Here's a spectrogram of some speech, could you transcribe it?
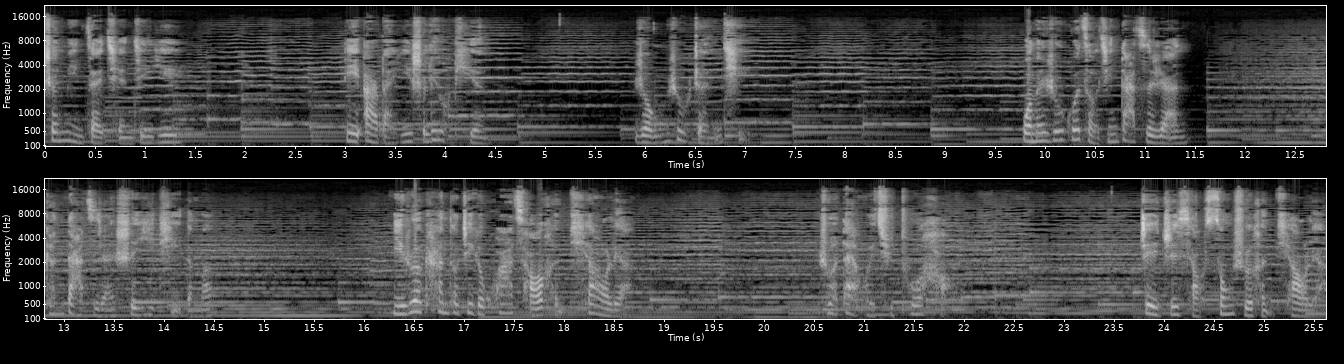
生命在前进一第二百一十六篇，融入整体。我们如果走进大自然，跟大自然是一体的吗？你若看到这个花草很漂亮，若带回去多好。这只小松鼠很漂亮，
